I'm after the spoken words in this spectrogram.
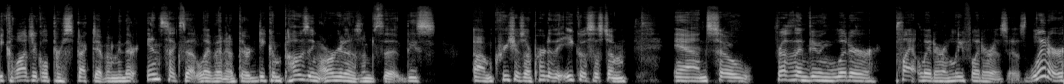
ecological perspective. I mean, there are insects that live in it, they're decomposing organisms that these um, creatures are part of the ecosystem. And so rather than viewing litter, plant litter and leaf litter is, as litter,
